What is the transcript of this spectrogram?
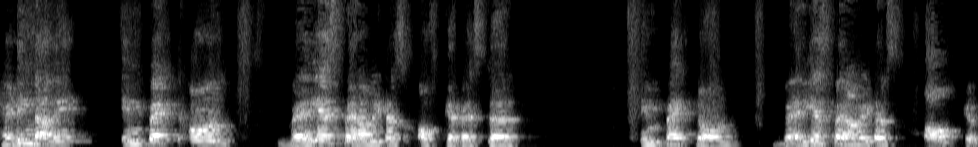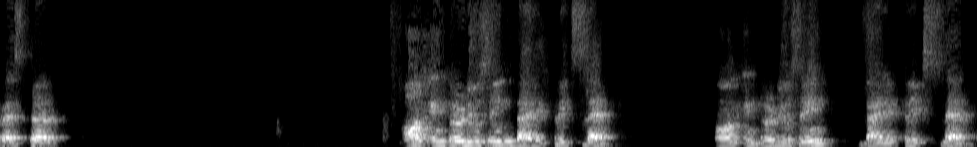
हेडिंग डालें impact on various parameters of capacitor impact on various parameters of capacitor on introducing dielectric slab on introducing dielectric slab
